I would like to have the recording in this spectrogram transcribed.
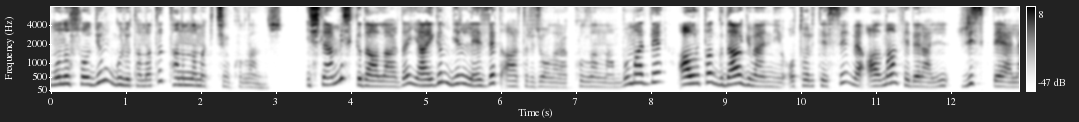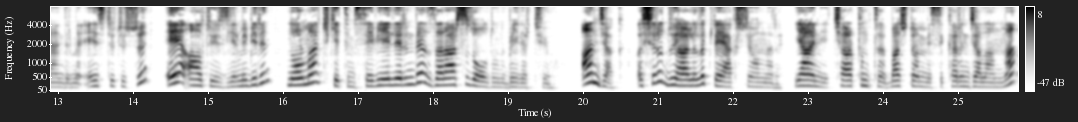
monosodyum glutamatı tanımlamak için kullanılır. İşlenmiş gıdalarda yaygın bir lezzet artırıcı olarak kullanılan bu madde Avrupa Gıda Güvenliği Otoritesi ve Alman Federal Risk Değerlendirme Enstitüsü E621'in normal tüketim seviyelerinde zararsız olduğunu belirtiyor. Ancak aşırı duyarlılık reaksiyonları yani çarpıntı, baş dönmesi, karıncalanma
